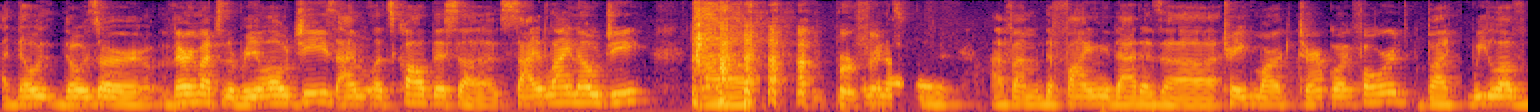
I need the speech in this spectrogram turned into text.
those those are very much the real OGs. I'm let's call this a sideline OG. Uh, Perfect. If I'm defining that as a trademark term going forward, but we love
